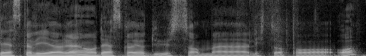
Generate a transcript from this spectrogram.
Det skal vi gjøre, og det skal jo du som eh, lytter på òg.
